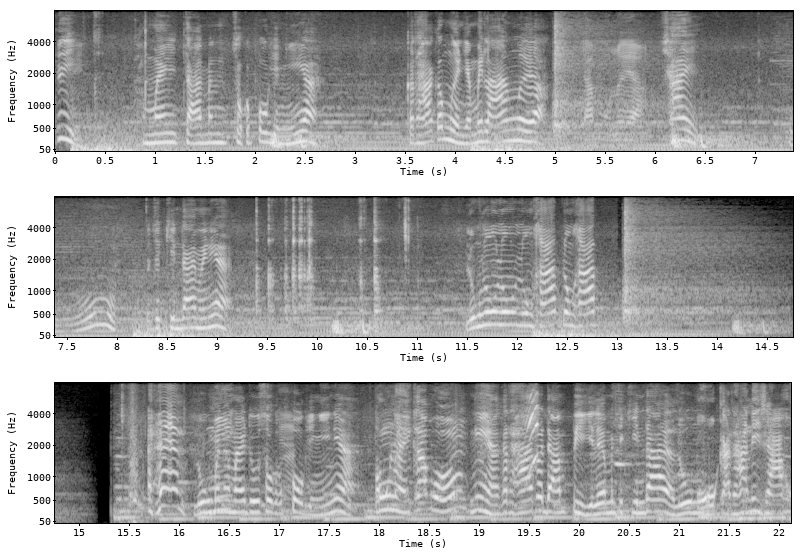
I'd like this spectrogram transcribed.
เฮ้ยทำไมจานมันสกปรกอย่างนี้อะ กระทะก็เหมือนยังไม่ล้างเลยอะ ดำหมดเลยอะ ใช่ โอ้โหเราจะกินได้ไหมเนี่ย ลุงลุงลุงลุงครับ ลุงครับแอมลุงมันทำไมดูสกปรกอย่างนี้เนี่ย ตรงไหนครับผม เนี่ยกระทะก็ดำปี่เลยมันจะกินได้เหรอลุง โอ้กระทะนี่ชาโค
